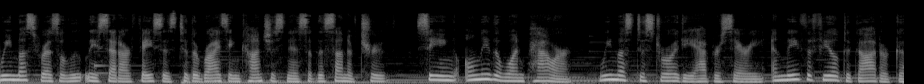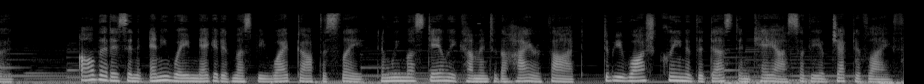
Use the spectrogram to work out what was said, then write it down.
We must resolutely set our faces to the rising consciousness of the Sun of Truth, seeing only the one power, we must destroy the adversary and leave the field to God or good. All that is in any way negative must be wiped off the slate, and we must daily come into the higher thought, to be washed clean of the dust and chaos of the objective life.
